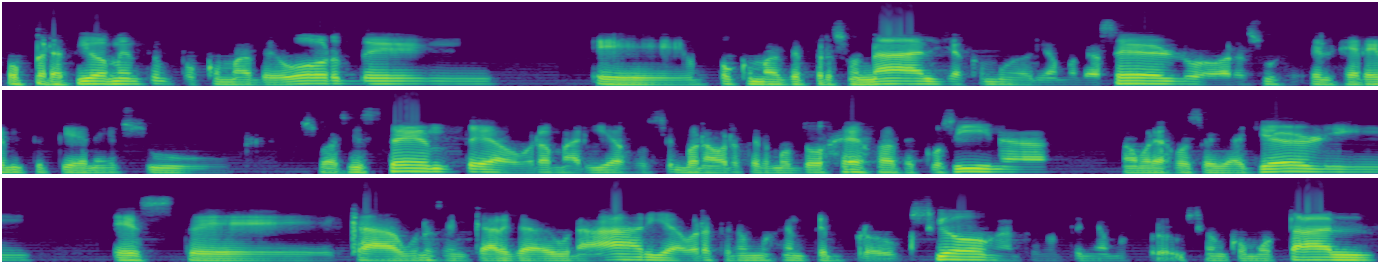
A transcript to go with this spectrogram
operativamente un poco más de orden, eh, un poco más de personal, ya como deberíamos de hacerlo. Ahora el gerente tiene su, su, asistente, ahora María José, bueno, ahora tenemos dos jefas de cocina, María José y a este, cada uno se encarga de una área, ahora tenemos gente en producción, antes no teníamos producción como tal,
